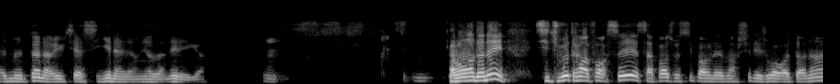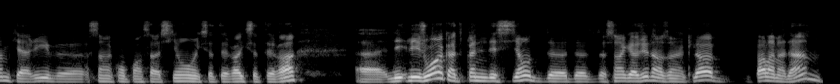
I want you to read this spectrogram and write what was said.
Edmonton a réussi à signer dans les dernières années, les gars? Hmm. À un moment donné, si tu veux te renforcer, ça passe aussi par le marché des joueurs autonomes qui arrivent euh, sans compensation, etc., etc. Euh, les, joueurs, quand ils prennent une décision de, s'engager dans un club, ils parlent à madame,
